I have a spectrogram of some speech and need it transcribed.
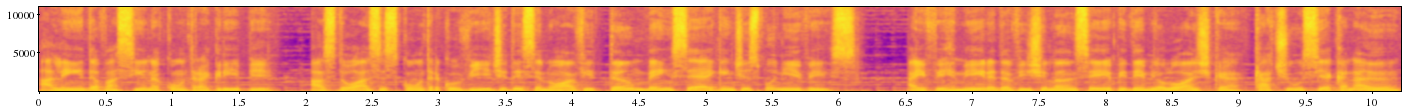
Além da vacina contra a gripe, as doses contra a Covid-19 também seguem disponíveis. A enfermeira da Vigilância Epidemiológica, Catiúcia Canaã,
